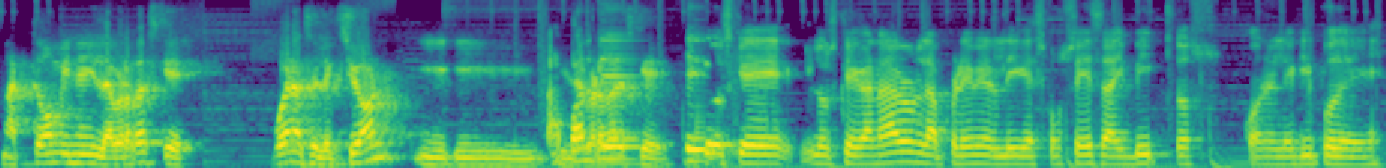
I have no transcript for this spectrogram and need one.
McTominay, la verdad es que buena selección y, la verdad es que... Los, que... los que ganaron la Premier League escocesa invictos con el equipo de...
